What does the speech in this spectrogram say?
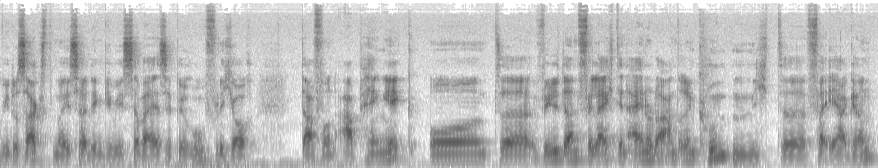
wie du sagst, man ist halt in gewisser Weise beruflich auch davon abhängig und äh, will dann vielleicht den ein oder anderen Kunden nicht äh, verärgern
